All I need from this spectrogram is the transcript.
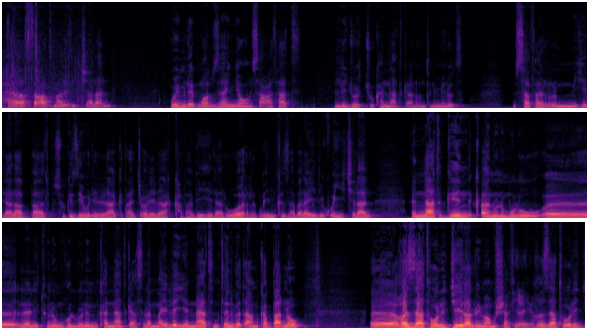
24 ሰዓት ማለት ይቻላል? ወይም ደግሞ አብዛኛውን ሰዓታት ልጆቹ ከእናት ጋር ነው እንትን የሚሉት። ሰፈርም ይሄዳል አባት ብዙ ጊዜ ወደ ሌላ አቅጣጫ ወደ ሌላ አካባቢ ይሄዳል። ወር ወይም ከዛ በላይ ሊቆይ ይችላል እናት ግን ቀኑን ሙሉ ሌሊቱንም ሁሉንም ከእናት ጋር ስለማይለይ የእናት እንትን በጣም ከባድ ነው። ገዛ ተወልጄ ይላሉ ኢማሙ ሻፊዒ። ገዛ ተወልጄ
